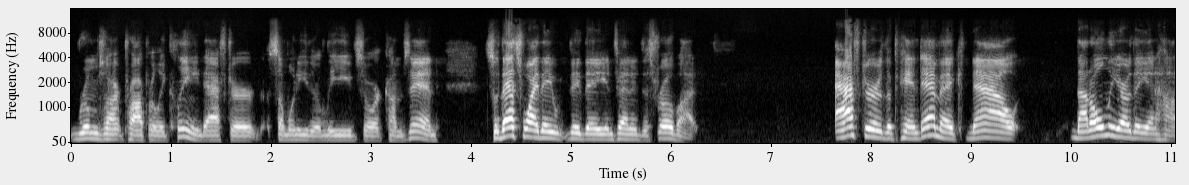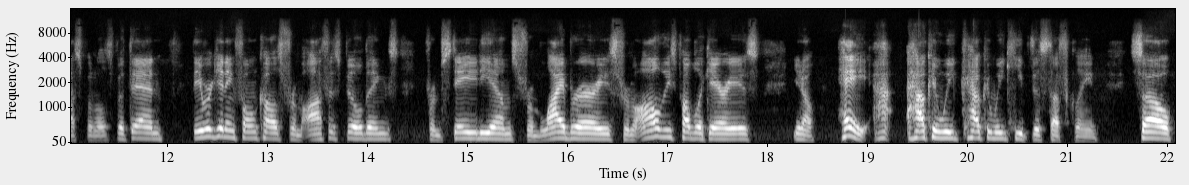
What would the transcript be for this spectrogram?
rooms aren't properly cleaned after someone either leaves or comes in so that's why they they, they invented this robot after the pandemic now not only are they in hospitals, but then they were getting phone calls from office buildings, from stadiums, from libraries, from all these public areas. You know, hey, h- how can we how can we keep this stuff clean? So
